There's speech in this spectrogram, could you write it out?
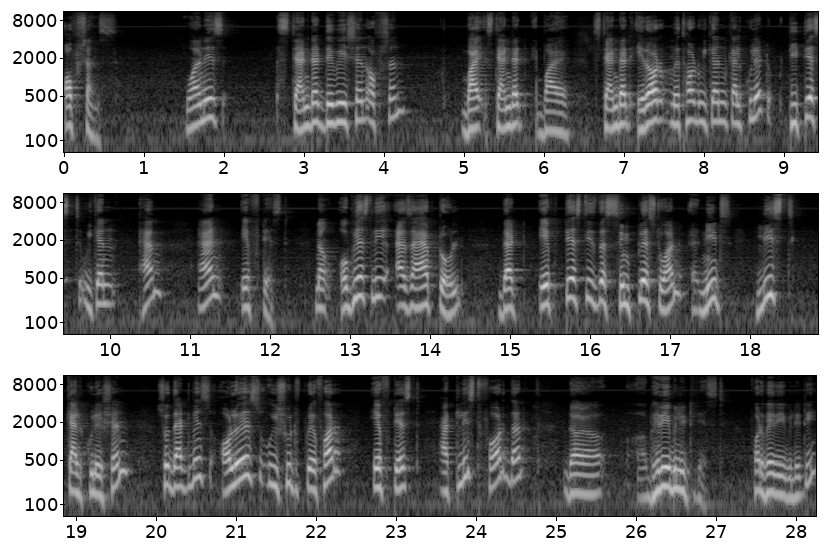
options one is standard deviation option by standard by standard error method we can calculate t test we can have and f test. Now, obviously as I have told that f test is the simplest one uh, needs least calculation. So, that means always we should prefer f test at least for the, the uh, variability test. For variability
